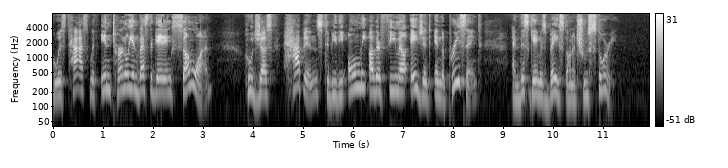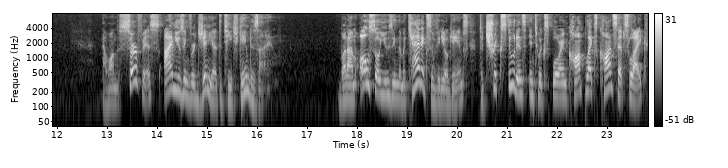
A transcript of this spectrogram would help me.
who is tasked with internally investigating someone who just happens to be the only other female agent in the precinct, and this game is based on a true story. Now, on the surface, I'm using Virginia to teach game design. But I'm also using the mechanics of video games to trick students into exploring complex concepts like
